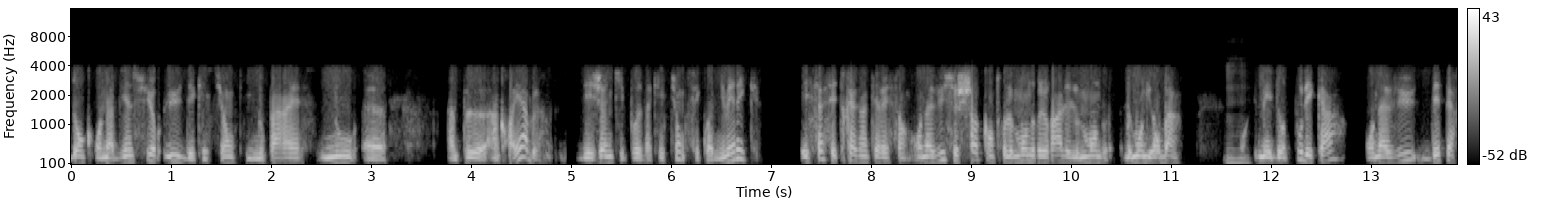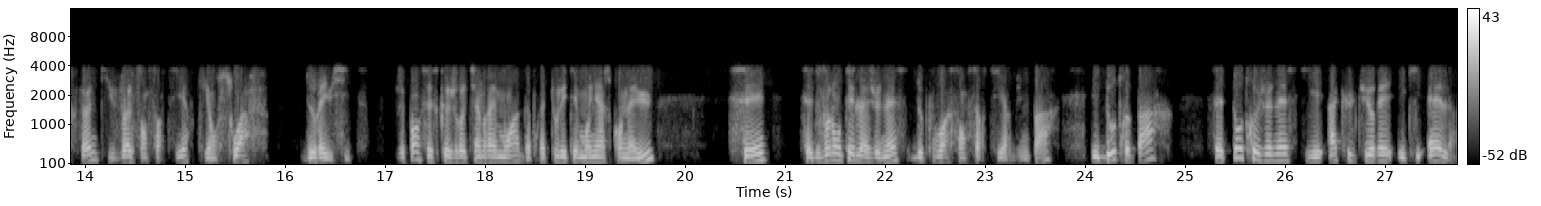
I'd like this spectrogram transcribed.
Donc, on a bien sûr eu des questions qui nous paraissent, nous, euh, un peu incroyables. Des jeunes qui posent la question, c'est quoi le numérique? Et ça, c'est très intéressant. On a vu ce choc entre le monde rural et le monde, le monde urbain. Mhm. Mais dans tous les cas, on a vu des personnes qui veulent s'en sortir, qui ont soif de réussite. Je pense que c'est ce que je retiendrai, moi, d'après tous les témoignages qu'on a eus, c'est cette volonté de la jeunesse de pouvoir s'en sortir, d'une part, et d'autre part, cette autre jeunesse qui est acculturée et qui, elle,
